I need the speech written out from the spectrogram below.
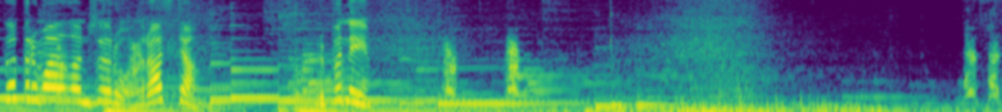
Хто тримає лонжерон? Растя? Припини. Растя!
